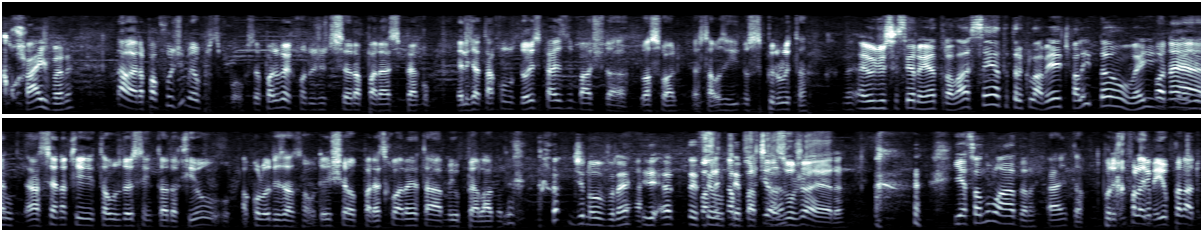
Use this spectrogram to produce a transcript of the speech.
Com raiva, né? Não, era pra fugir mesmo. Você pode ver quando o justiceiro aparece, pega. o- Ele já tá com os dois pés embaixo da, do assoalho. Já estava indo se pirulitar. Aí o justiceiro entra lá, senta tranquilamente, fala, então, aí. Pô, né? aí o- A cena que tá os dois sentando aqui, o, a colorização deixa. Parece que o aranha tá meio pelado ali. De novo, né? E Aconteceu um a tempo parte atrás. azul já era. E é só no lado, né? Ah, então. Por isso que eu falei meio pelado.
